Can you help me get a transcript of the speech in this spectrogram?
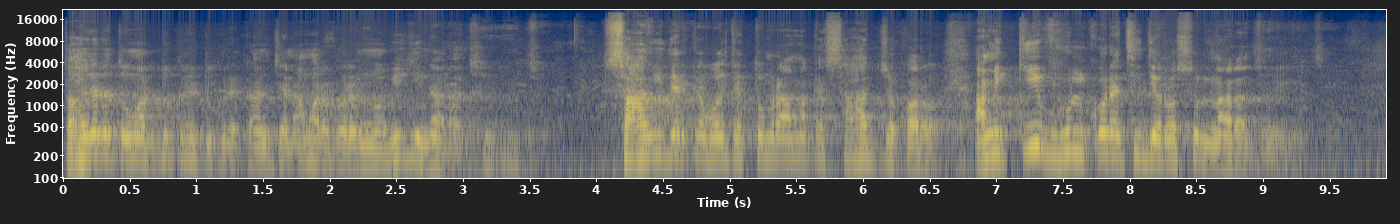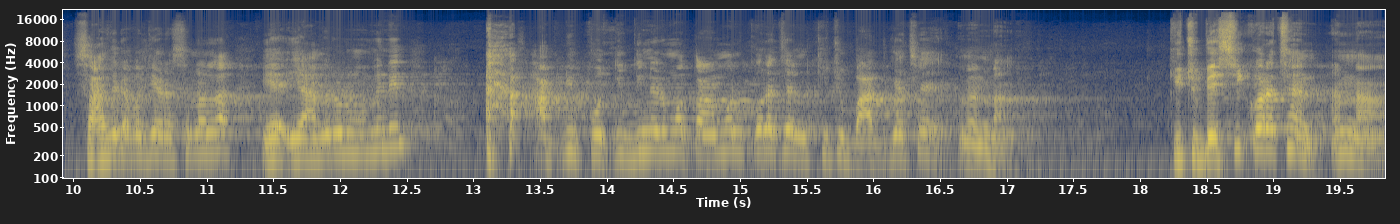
তো হজরে তোমার ডুকরে ডুকরে কাঁদছেন, আমার উপরে নবীজি নারাজ হয়ে গেছে সাহাবিদেরকে বলছে, তোমরা আমাকে সাহায্য করো। আমি কি ভুল করেছি যে রসুল নারাজ হয়ে গেছে সাহাবিরা বলছে রসুল্লাহ এ আমিরুল মোমিনিন, আপনি প্রতিদিনের মতো আমল করেছেন, কিছু বাদ গেছে? না। কিছু বেশি করেছেন? না।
